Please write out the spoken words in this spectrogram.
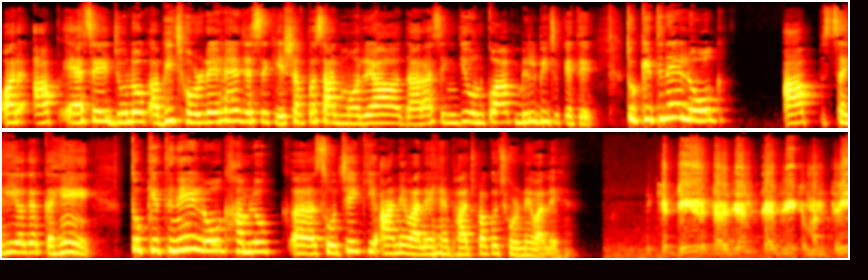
और आप ऐसे जो लोग अभी छोड़ रहे हैं, जैसे केशव प्रसाद मौर्य, दारा सिंह जी, उनको आप मिल भी चुके थे। तो कितने लोग आप सही अगर कहें तो कितने लोग हम लोग सोचे कि आने वाले हैं, भाजपा को छोड़ने वाले हैं? डेढ़ दर्जन कैबिनेट मंत्री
